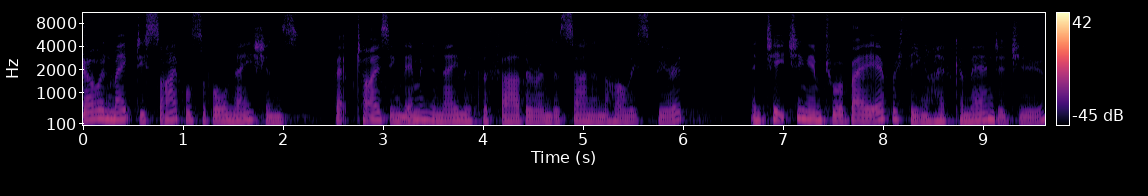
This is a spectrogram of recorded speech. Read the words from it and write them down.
go and make disciples of all nations baptizing them in the name of the Father and the Son and the Holy Spirit, and teaching them to obey everything I have commanded you.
